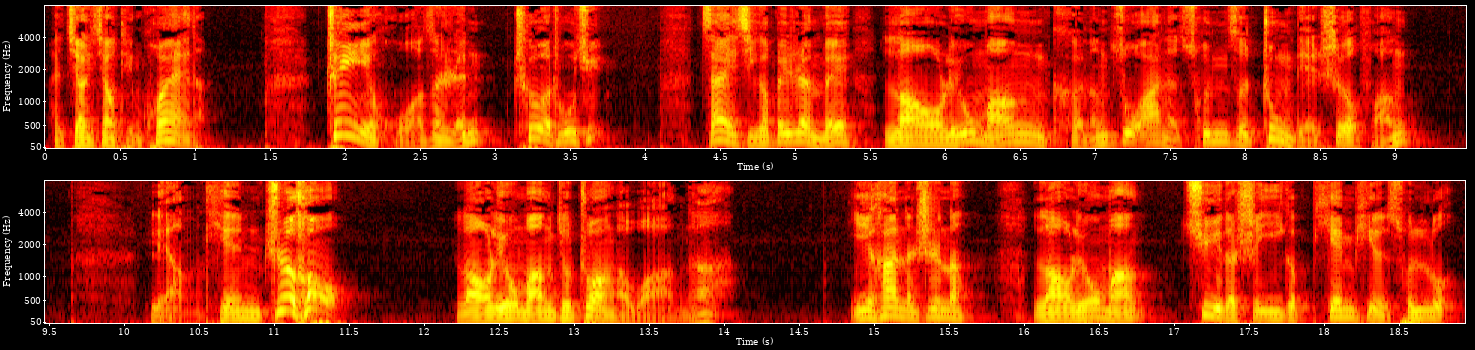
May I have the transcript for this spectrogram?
还见效挺快的。这伙子人撤出去，在几个被认为老流氓可能作案的村子重点设防。两天之后，老流氓就撞了网啊！遗憾的是呢，老流氓去的是一个偏僻的村落，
